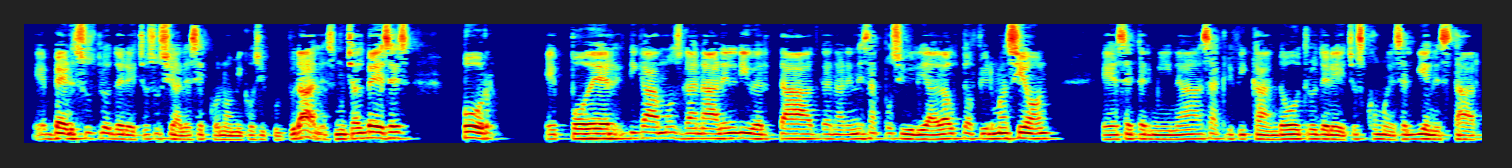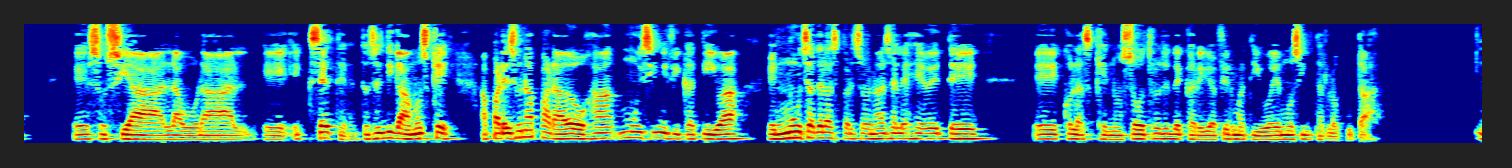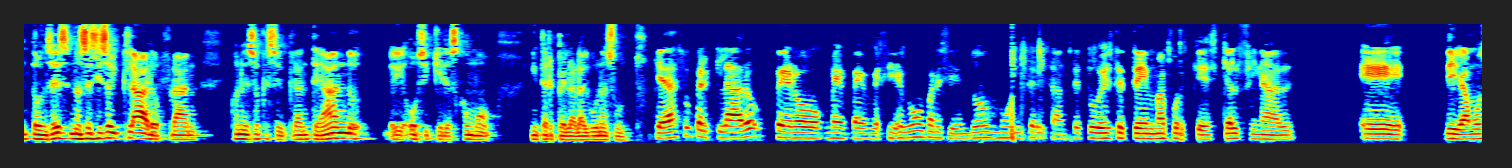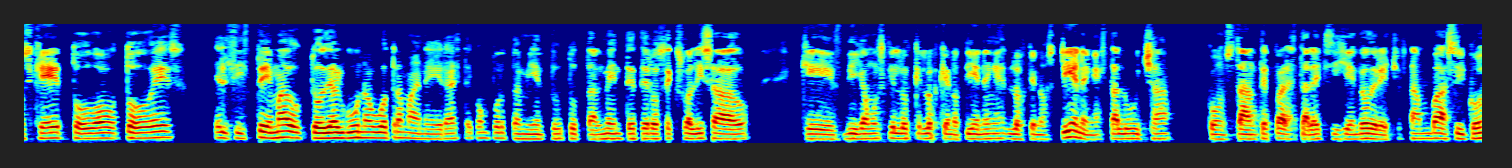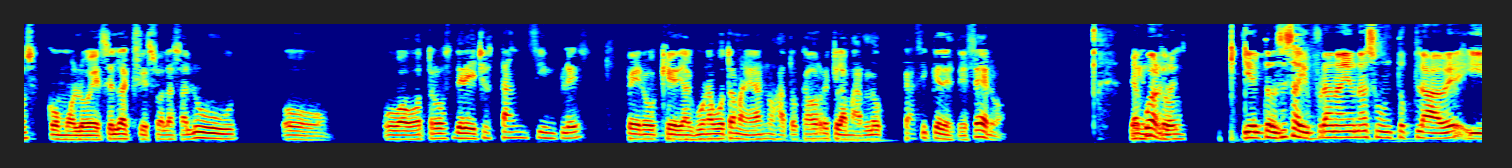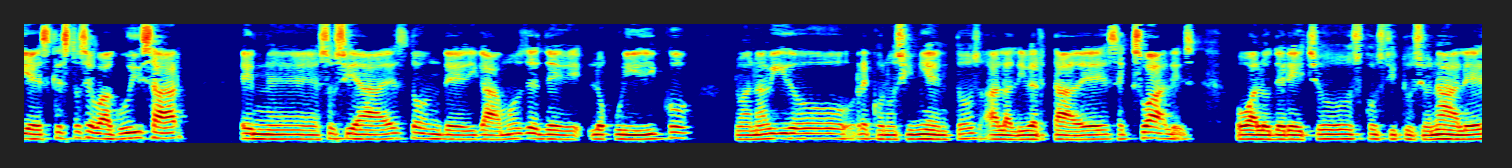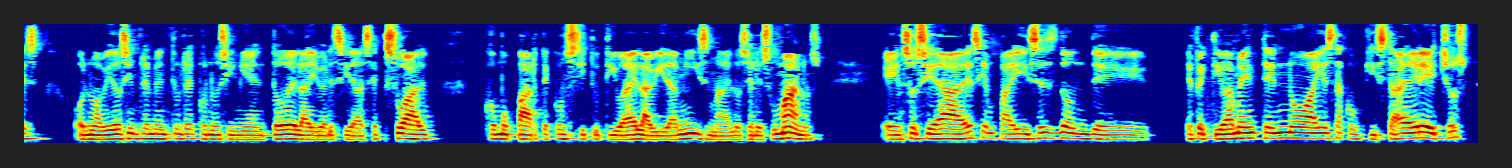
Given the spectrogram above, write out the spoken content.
eh, versus los derechos sociales, económicos y culturales. Muchas veces por eh, poder, digamos, ganar en libertad, ganar en esa posibilidad de autoafirmación, se termina sacrificando otros derechos como es el bienestar social, laboral, etcétera. Entonces, digamos que aparece una paradoja muy significativa en muchas de las personas LGBT con las que nosotros desde Caribe Afirmativo hemos interlocutado. Entonces, no sé si soy claro, Fran, con eso que estoy planteando, eh, o si quieres como interpelar algún asunto. Queda súper claro, pero me, me, me, sigue como pareciendo muy interesante todo este tema, porque es que al final, eh, digamos que todo, todo es, el sistema adoptó de alguna u otra manera este comportamiento totalmente heterosexualizado, que es, digamos que los que, los que no tienen, los que nos tienen esta lucha constante para estar exigiendo derechos tan básicos como lo es el acceso a la salud o, o a otros derechos tan simples, pero que de alguna u otra manera nos ha tocado reclamarlo casi que desde cero. De acuerdo. Entonces, y entonces ahí, Fran, hay un asunto clave y es que esto se va a agudizar en eh, sociedades donde, digamos, desde lo jurídico no han habido reconocimientos a las libertades sexuales, o a los derechos constitucionales o no ha habido simplemente un reconocimiento de la diversidad sexual como parte constitutiva de la vida misma de los seres humanos. En sociedades y en países donde efectivamente no hay esta conquista de derechos,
